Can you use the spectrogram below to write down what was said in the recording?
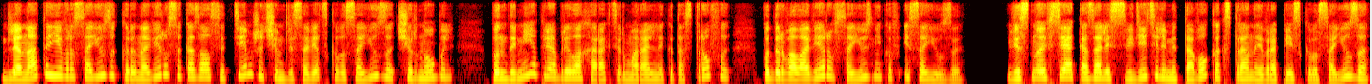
Для НАТО и Евросоюза коронавирус оказался тем же, чем для Советского Союза Чернобыль, Пандемия приобрела характер моральной катастрофы, подорвала веру в союзников и союзы. Весной все оказались свидетелями того, как страны Европейского Союза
